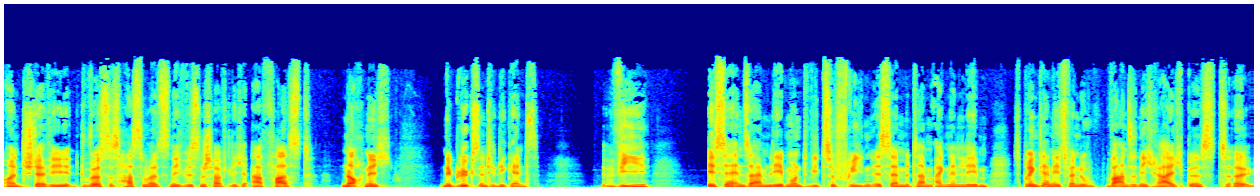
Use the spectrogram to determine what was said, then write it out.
und Steffi, du wirst es hassen, weil es nicht wissenschaftlich erfasst, noch nicht, eine Glücksintelligenz. Wie ist er in seinem Leben und wie zufrieden ist er mit seinem eigenen Leben. Es bringt ja nichts, wenn du wahnsinnig reich bist, äh,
